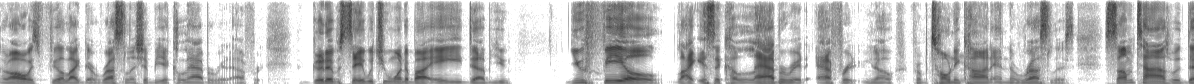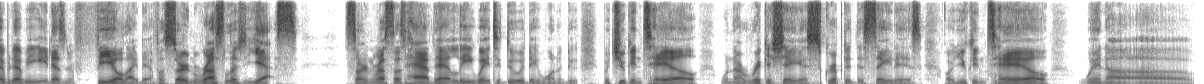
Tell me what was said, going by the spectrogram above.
I always feel like that wrestling should be a collaborative effort. Good say what you want about AEW. You feel like it's a collaborative effort, you know, from Tony Khan and the wrestlers. Sometimes with WWE, it doesn't feel like that. For certain wrestlers, yes. Certain wrestlers have that leeway to do what they want to do. But you can tell when a ricochet is scripted to say this, or you can tell when uh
